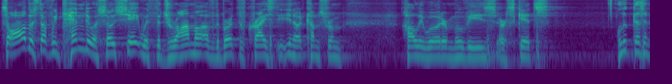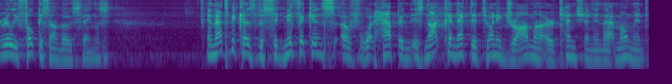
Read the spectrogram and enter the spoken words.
So, all the stuff we tend to associate with the drama of the birth of Christ, you know, it comes from Hollywood or movies or skits. Luke doesn't really focus on those things. And that's because the significance of what happened is not connected to any drama or tension in that moment.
